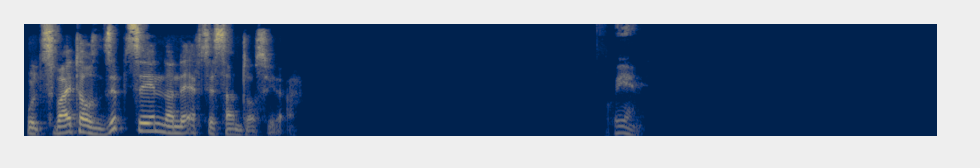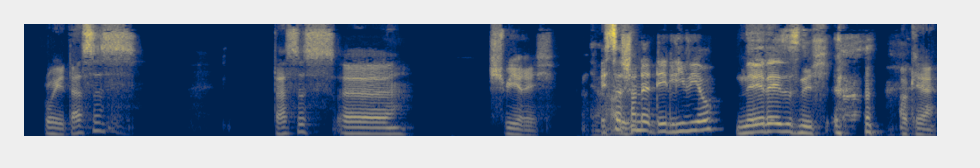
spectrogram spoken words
Und 2017 dann der FC Santos wieder. Ui. Ui, das ist, das ist äh, schwierig. Ja, Ist das schon der Delivio? Nee, der ist es nicht. Okay.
